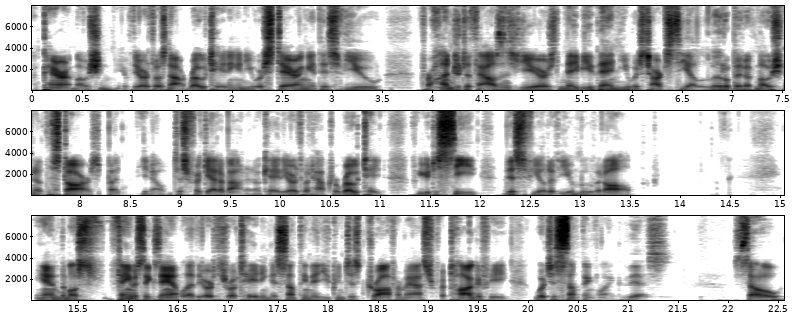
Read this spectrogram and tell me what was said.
Apparent motion. If the Earth was not rotating and you were staring at this view for hundreds of thousands of years, maybe then you would start to see a little bit of motion of the stars. But, you know, just forget about it, okay? The Earth would have to rotate for you to see this field of view move at all. And the most famous example that the Earth is rotating is something that you can just draw from astrophotography, which is something like this. So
